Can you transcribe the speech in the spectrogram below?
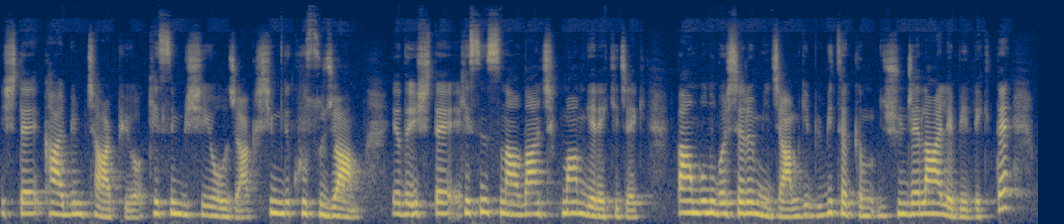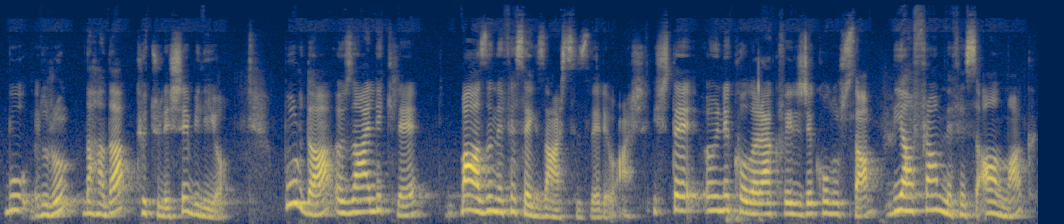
İşte kalbim çarpıyor, kesin bir şey olacak, şimdi kusacağım ya da işte kesin sınavdan çıkmam gerekecek, ben bunu başaramayacağım gibi bir takım düşüncelerle birlikte bu durum daha da kötüleşebiliyor. Burada özellikle bazı nefes egzersizleri var. İşte örnek olarak verecek olursam diyafram nefesi almak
